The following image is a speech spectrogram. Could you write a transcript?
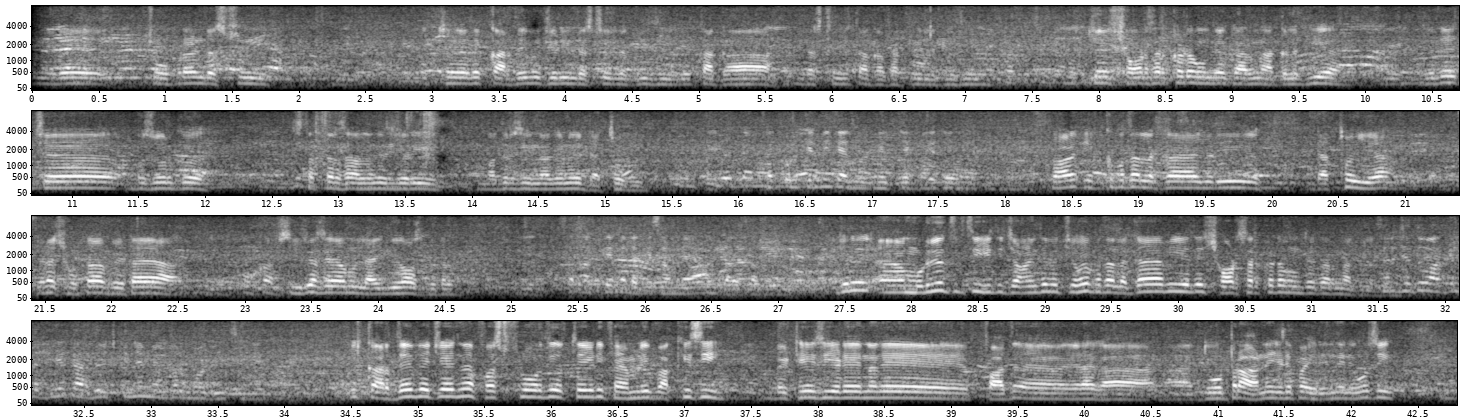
ਮੇਰੇ ਚੋਪੜਾ ਇੰਡਸਟਰੀ ਇੱਥੇ ਇਹਦੇ ਘਰ ਦੇ ਵਿੱਚ ਜਿਹੜੀ ਇੰਡਸਟਰੀ ਲੱਗੀ ਸੀ, ਇਹ ਧਾਗਾ ਇੰਡਸਟਰੀ ਧਾਗਾ ਫੈਕਟਰੀ ਲੱਗੀ ਸੀ। ਉੱਥੇ ਸ਼ਾਰਟ ਸਰਕਟ ਹੋਣ ਦੇ ਕਾਰਨ ਅੱਗ ਲੱਗੀ ਹੈ। ਜਿਹਦੇ 'ਚ ਬਜ਼ੁਰਗ 77 ਸਾਲਾਂ ਦੀ ਜਿਹੜੀ ਮਦਰ ਸੀ, ਇਹਨਾਂ ਦੀ ਉਹਨਾਂ ਦੀ ਡੈਥ ਹੋ ਗਈ। ਕੁੱਲ ਕਿੰਨੀ ਕੈਜੂਅਲਟੀ ਦੇਖ ਕੇ ਪਰ ਇੱਕ ਪਤਾ ਲੱਗਾ ਹੈ, ਜਿਹੜੀ ਡੈਥ ਹੋਈ ਹੈ, ਜਿਹੜਾ ਛੋਟਾ ਬੇਟਾ ਆ, ਉਹ ਕਾਫੀ ਸੀਰੀਅਸ ਹੈ ਉਹਨੂੰ ਲੈ ਗਏ ਹਸਪੀਟਲ ਅੱਗੇ ਮੈਂ ਲੱਗੇ ਸਾਹਮਣੇ ਆਇਆ ਗੱਲ ਕਰ ਜਿਹੜੀ ਮੁੱਢਲੀ ਤਫਤੀਸ਼ ਦੀ ਜਾਂਚ ਦੇ ਵਿੱਚ ਉਹ ਪਤਾ ਲੱਗਾ ਹੈ ਵੀ ਇਹਦੇ ਸ਼ਾਰਟ ਸਰਕਟ ਹੋਣ ਦੇ ਕਾਰਨ ਅੱਗ ਲੱਗੀ। ਸਰ ਜਦੋਂ ਅੱਗ ਲੱਗੀ ਹੈ ਘਰ ਦੇ ਵਿੱਚ ਕਿੰਨੇ ਮੈਂਬਰ ਮੌਜੂਦ ਸੀਗੇ? ਇਹ ਘਰ ਦੇ ਵਿੱਚ ਇਹਨਾਂ ਫਸਟ ਫਲੋਰ ਦੇ ਉੱਤੇ ਜਿਹੜੀ ਫੈਮਿਲੀ ਬਾਕੀ ਸੀ ਬੈਠੇ ਸੀ ਜਿਹੜੇ ਇਹਨਾਂ ਦੇ ਫਾਦਰ ਜਿਹੜਾ ਹੈਗਾ ਦੋ ਭਰਾ ਨੇ ਜਿਹੜੇ ਭਾਈ ਰਹਿੰਦੇ ਨੇ ਉਹ ਸੀ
